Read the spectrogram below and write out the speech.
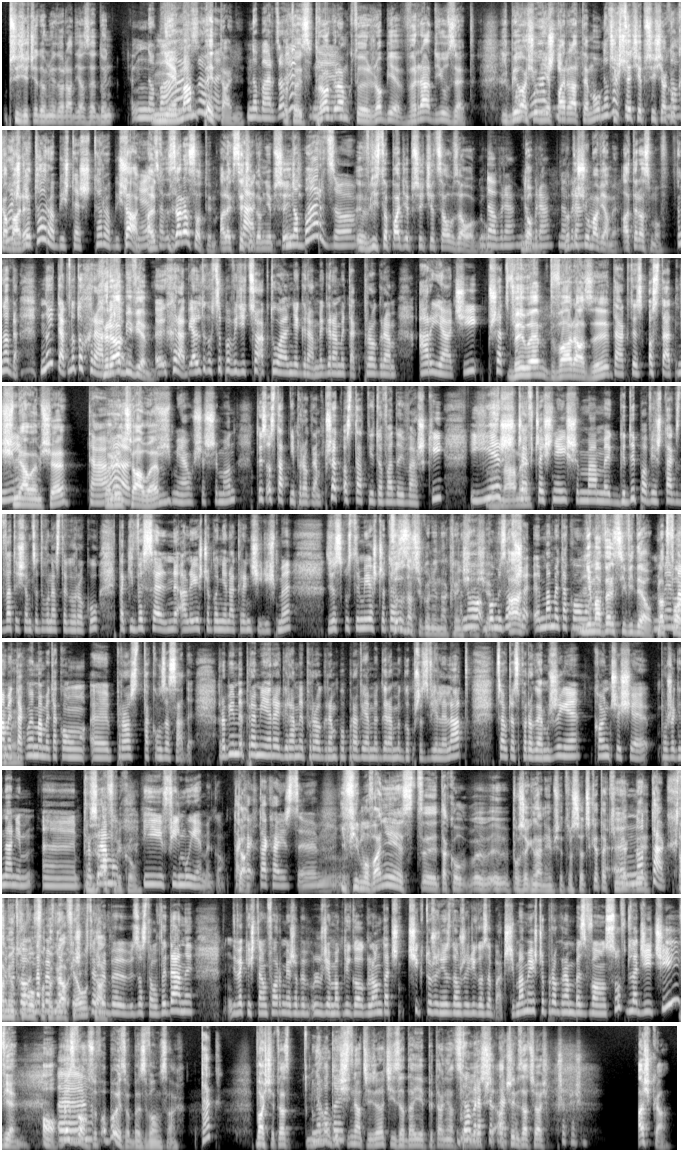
Przyjdziecie do mnie do Radia Z. Do... No Nie mam pytań. No bardzo Bo to jest chętnie. program, który robię w Radiu Z. I byłaś O, u mnie właśnie. parę lat temu. No Czy właśnie. chcecie przyjść jako no Właśnie, kabaret? to robisz też, to robisz, Tak, nie? ale Cały zaraz o tym. Ale chcecie Tak. do mnie przyjść? No bardzo. W listopadzie przyjdźcie całą załogą. Dobra, dobra, No dobra. to się umawiamy. A teraz mów. No Dobra, no i tak, no to hrabi. Hrabi to, wiemy. e, Hrabi, ale tylko chcę powiedzieć, co aktualnie gramy. Gramy tak, program Ariaci, przed... Byłem dwa razy, Tak, to jest ostatni. śmiałem się, Tak, ryczałem. Śmiał się Szymon. To jest ostatni program. Przedostatni to Wady i Ważki. Jeszcze Znamy. wcześniejszy mamy, gdy powiesz tak, z 2012 roku. Taki weselny, ale jeszcze go nie nakręciliśmy. W związku z tym jeszcze to... Co to znaczy go nie nakręciliście? No, bo my zawsze e, mamy taką... A, nie ma wersji wideo, My platformy. mamy tak, my mamy taką e, prost, taką zasadę. Robimy premierę, gramy program, poprawiamy, gramy go przez wiele lat. Cały czas program żyje, kończy się pożegnaniem e, programu i filmujemy go. Taka, Tak. taka jest. Em, I filmowanie jest y, taką y, y, pożegnaniem się troszeczkę, takim jakby no tak, pamiątkową go, fotografią. Pewno, chcę, tak. żeby został wydany w jakiejś tam formie, żeby ludzie mogli go oglądać, ci, którzy nie zdążyli go zobaczyć. Mamy jeszcze program bez wąsów dla dzieci, Wiem. O, bez E, wąsów. Opowiedz o bez wąsach. tak? Właśnie, teraz bo miało to być jest- inaczej, że ja ci zadaję pytania, co Dobra, jeszcze, a przepraszam. ty zaczęłaś... Przepraszam. Aśka,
